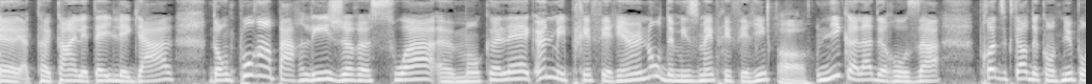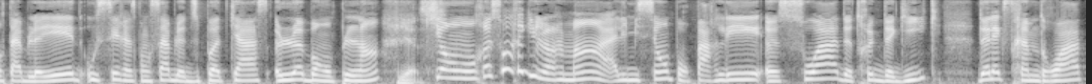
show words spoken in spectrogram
euh, quand elle était illégale. Donc pour en parler, je reçois euh, mon collègue, un de mes préférés, un autre de mes humains préférés, ah. Nicolas de Rosa, producteur de contenu pour Tabloïd, aussi responsable du podcast Le Bon Plan, qui on reçoit régulièrement à l'émission pour parler euh, soit de trucs de geek, de l'extrême droite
